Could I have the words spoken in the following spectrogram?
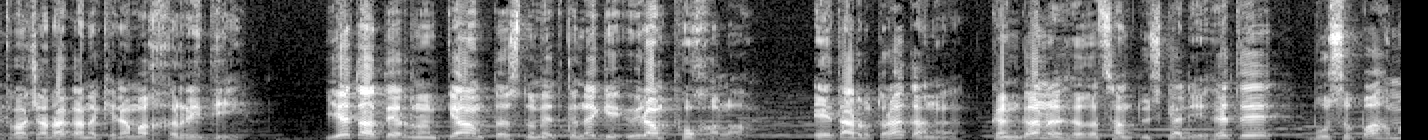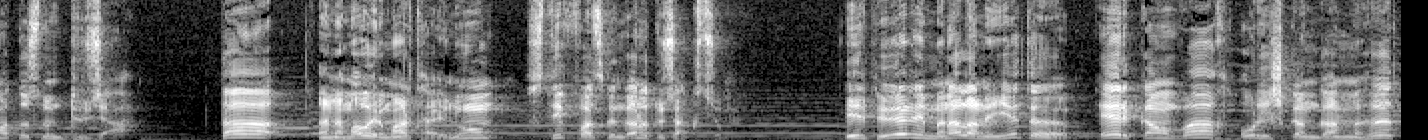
այդ վաճառականը կենամա խրիդի Յետա տերնում կյամ տեսնում այդ կնեգի յուրան փոխալա Այդ առուտուրականը կնգանը հղացան տուսկալի հետը բուսը պահմա տեսնում դյուզա Տա ընամավեր մարթայնում ստիպված կնգանը տուսակցում Իր փիվերն մնալանը յետը էր կամ վախտ օրիշ կնգանն հդ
